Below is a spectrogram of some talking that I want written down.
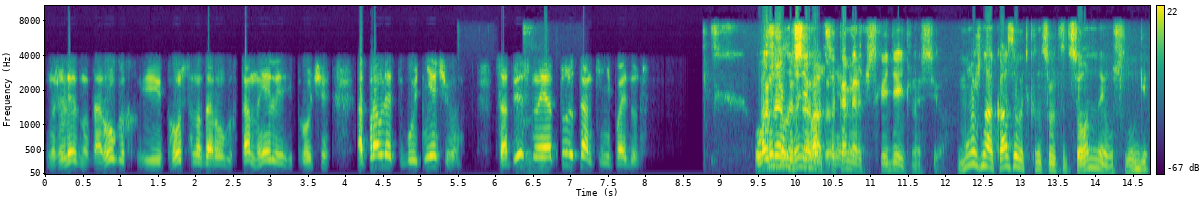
на железных дорогах и просто на дорогах, тоннели и прочее. Отправлять-то будет нечего. Соответственно, и оттуда танки не пойдут. Уважаемый а заниматься коммерческой деятельностью. Можно оказывать консультационные услуги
